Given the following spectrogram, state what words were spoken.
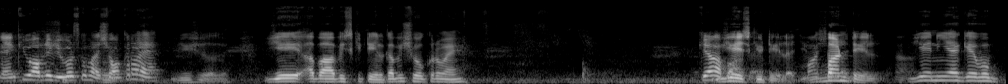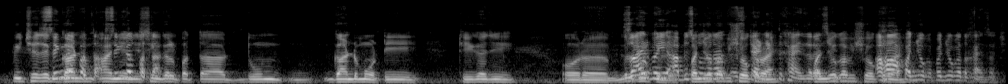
थैंक यू आपने व्यूवर्स को हमारा शौक कराया है। जी भाई। ये अब आप इसकी टेल का भी शो करवाएँ क्या ये इसकी टेल है जी। बन टेल हाँ। ये नहीं है कि वो पीछे से गंड हाँ जी सिंगल हाँ पत्ता। दूम गंड मोटी ठीक है जी। और ज़ाहिर भाई। आप पंजों का भी शो स्टैंडिंग करवाएँ दिखाएँ जरा पंजों का भी शो करवाएँ पंजों का पंजों का दिखाएँ सच।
